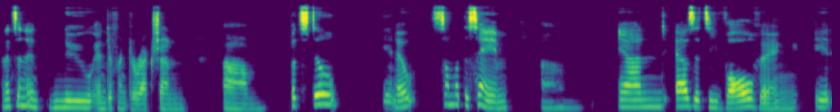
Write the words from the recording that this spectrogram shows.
and it's in a new and different direction, um, but still, you know, somewhat the same. Um, and as it's evolving, it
